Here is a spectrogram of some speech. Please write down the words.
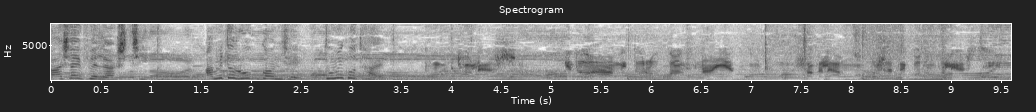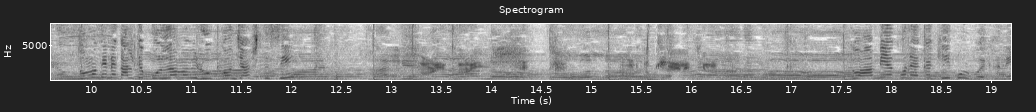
বাসায় ফেলে আসছি। আমি তো রূপগঞ্জে। তুমি কোথায়? করব এখানে?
